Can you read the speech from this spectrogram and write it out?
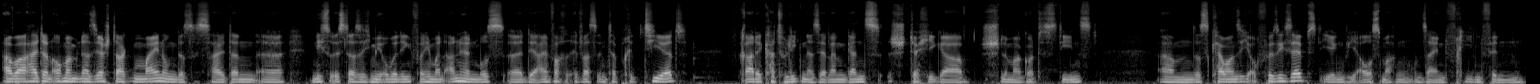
Aber halt dann auch mal mit einer sehr starken Meinung, dass es halt dann äh, nicht so ist, dass ich mir unbedingt von jemandem anhören muss, äh, der einfach etwas interpretiert. Gerade Katholiken, das ist ja dann ein ganz stöchiger, schlimmer Gottesdienst. Ähm, das kann man sich auch für sich selbst irgendwie ausmachen und seinen Frieden finden,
